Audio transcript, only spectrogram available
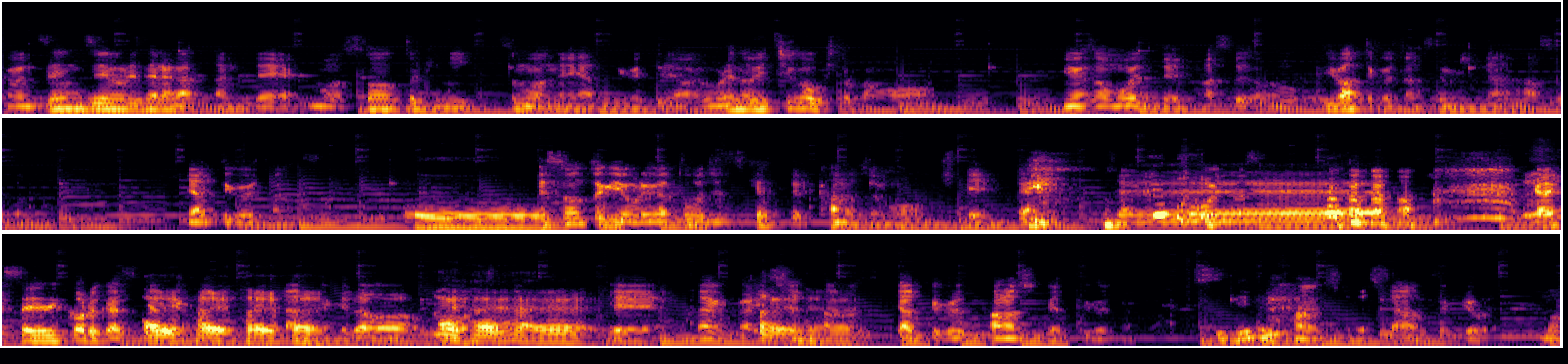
でも全然売れてなかったんで、もうその時にいつもね、やってくれて、俺の1号機とかも、皆さん覚えてます？祝ってくれたんですよ、みんな、あそこで。やってくれたんですよ。おで、その時俺が当時付き合ってる彼女も来てみたいへーな。学生の頃から付き合ってくれてたんだけど、はいはいはいはい。で、なんか一緒にはいはいやってくれて、楽しくやってくれた。すげえ感謝でした、あの時は。ま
